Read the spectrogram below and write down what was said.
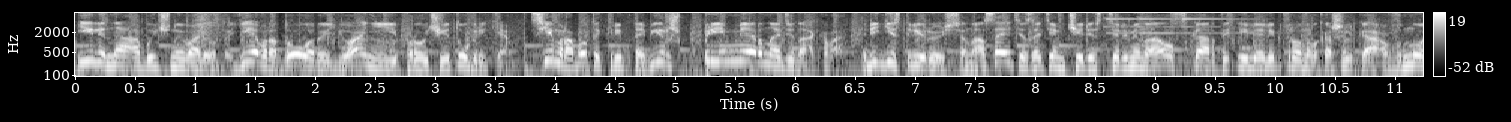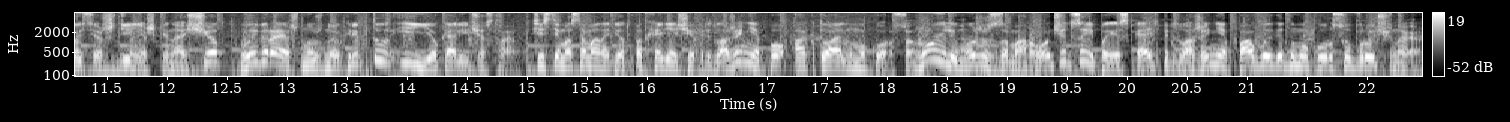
или на обычную валюту — евро, доллары, юани и прочие тугрики. Схема работы криптобирж примерно одинакова. Регистрируешься на сайте, затем через терминал с карты или электронного кошелька вносишь денежки на счет, выбираешь нужную крипту и ее количество. Система сама найдет подходящее предложение по актуальному курсу. Ну или можешь заморочиться и поискать предложение по выгодному курсу вручную.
